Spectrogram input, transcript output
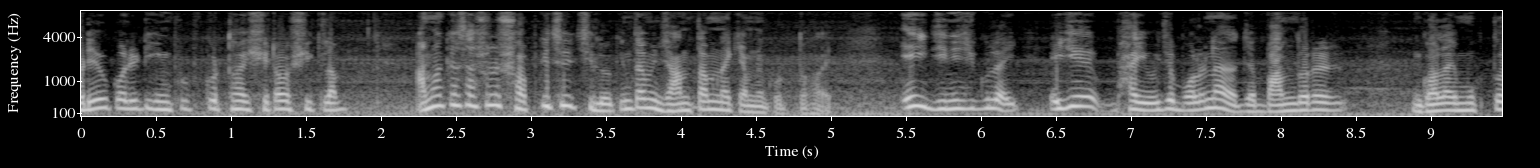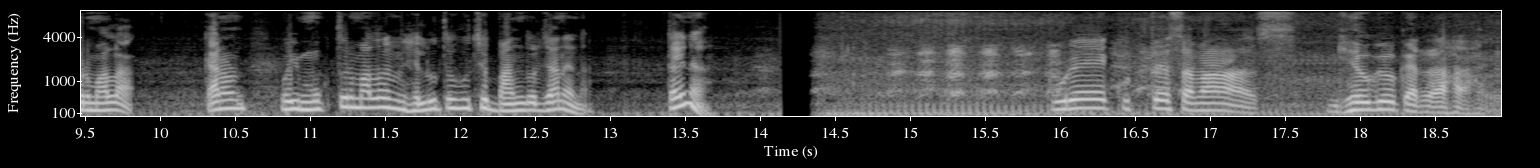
অডিও কোয়ালিটি ইমপ্রুভ করতে হয় সেটাও শিখলাম। আমার কাছে আসলে সব কিছুই ছিল কিন্তু আমি জানতাম না কেমন করতে হয়। এই জিনিসগুলাই এই যে ভাই ওই যে বলে না যে বান্দরের গলায় মুক্তোর মালা? কারণ ওই মুক্তোর মালার ভ্যালু তো হচ্ছে বান্দর জানে না তাই না? পুরে কুত্তে সমাস ঘেউ ঘেউ কর রাহা হয়।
